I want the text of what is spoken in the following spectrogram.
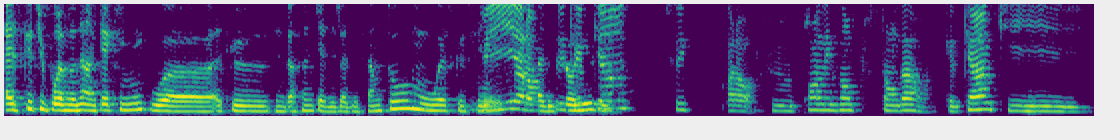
Est-ce que tu pourrais me donner un cas clinique ou euh, est-ce que c'est une personne qui a déjà des symptômes ou est-ce que c'est Oui, alors c'est quelqu'un, c'est alors je prends l'exemple standard, quelqu'un qui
